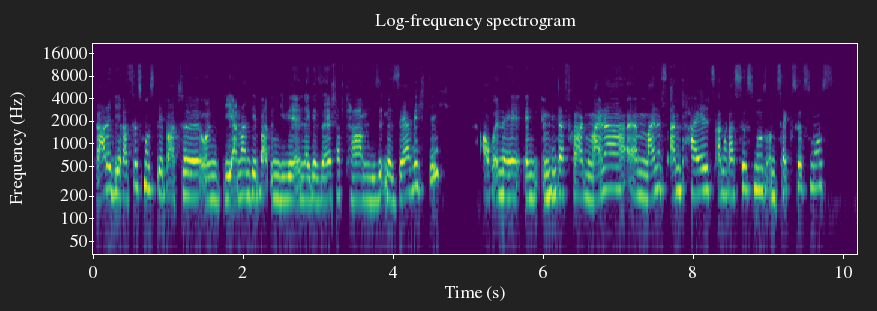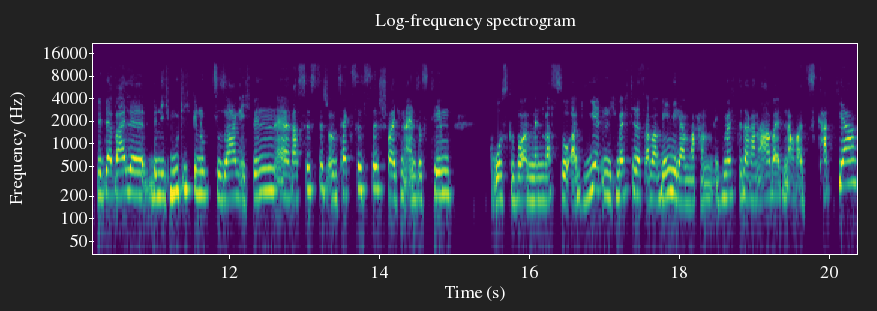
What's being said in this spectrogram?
Gerade die Rassismusdebatte und die anderen Debatten, die wir in der Gesellschaft haben, die sind mir sehr wichtig auch in der, in, im Hinterfragen meiner, äh, meines Anteils an Rassismus und Sexismus. Mittlerweile bin ich mutig genug zu sagen, ich bin äh, rassistisch und sexistisch, weil ich in einem System groß geworden bin, was so agiert. Und ich möchte das aber weniger machen. Ich möchte daran arbeiten, auch als Katja,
